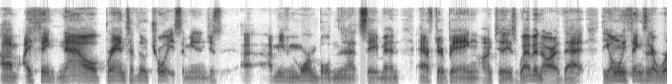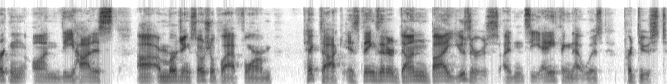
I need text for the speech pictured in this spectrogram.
Um, i think now brands have no choice. I mean and just I, i'm even more emboldened in that statement after being on today's webinar that the only things that are working on the hottest uh, emerging social platform TikTok is things that are done by users. I didn't see anything that was produced.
